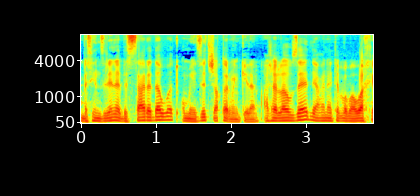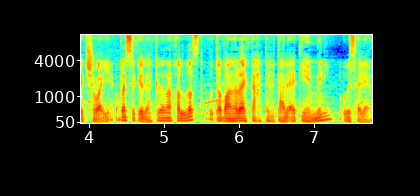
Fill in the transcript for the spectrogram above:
بس ينزل لنا بالسعر دوت وما يزيدش أكتر من كده. عشان لو زاد يعني هتبقى بواخد شوية. وبس كده كده أنا خلصت وطبعا رأيك تحت في التعليقات يهمني وسلام.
